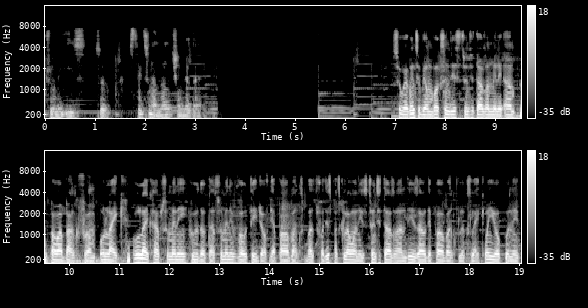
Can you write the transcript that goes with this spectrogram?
truly is. So stay tuned and don't change that. So we're going to be unboxing this 20,000 milliamp power bank from Olike. Olike have so many products and so many voltage of their power banks, but for this particular one is 20,000 and this is how the power bank looks like. When you open it,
